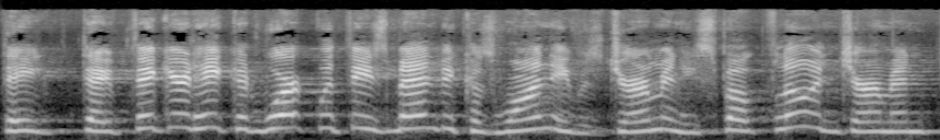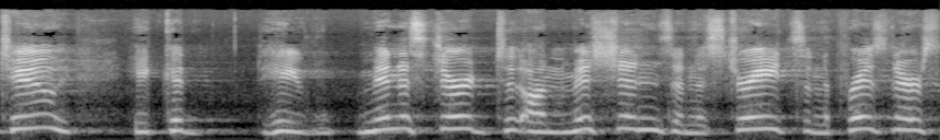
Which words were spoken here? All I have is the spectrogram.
They, they figured he could work with these men because one, he was German, he spoke fluent German. Two, he could he ministered to, on missions and the streets and the prisoners.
